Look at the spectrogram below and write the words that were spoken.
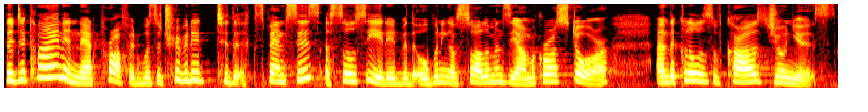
The decline in net profit was attributed to the expenses associated with the opening of Solomon's Yamacraw store and the close of Carl's Jr.'s,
